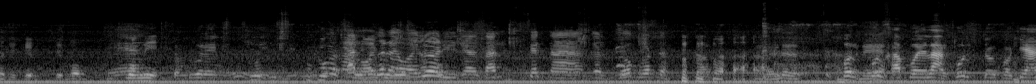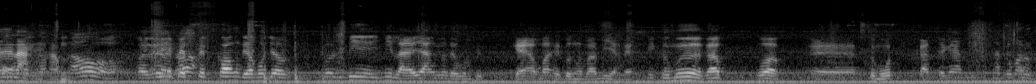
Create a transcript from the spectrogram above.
มันสิเต็มเต็มวงวงนี้ต้องดูอะไรทุกๆสัห้านร้อยก็ชั่วได้โมงไว้เลยดีแต่สันเซ็ตนากันยกรถน่ะคนคนขับไปล่างคนจะขอแก้ได้ล่างครับเอาเออนี่เป็นเป็นกล้องเดี๋ยวผมจะมีมีหลายอย่างอยู่เดี๋ยวผมจะแกะออกมาให้เบิ่งว่ามีอย่างไรมีเครื่องมือครับพวกเอ่อ สมุดการใช้งานนั่นก็มาลง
